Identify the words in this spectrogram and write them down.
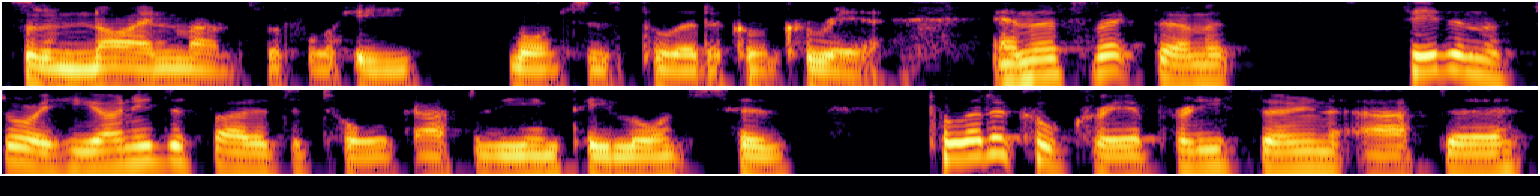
sort of nine months before he launched his political career. And this victim, it's said in the story, he only decided to talk after the MP launched his political career pretty soon after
